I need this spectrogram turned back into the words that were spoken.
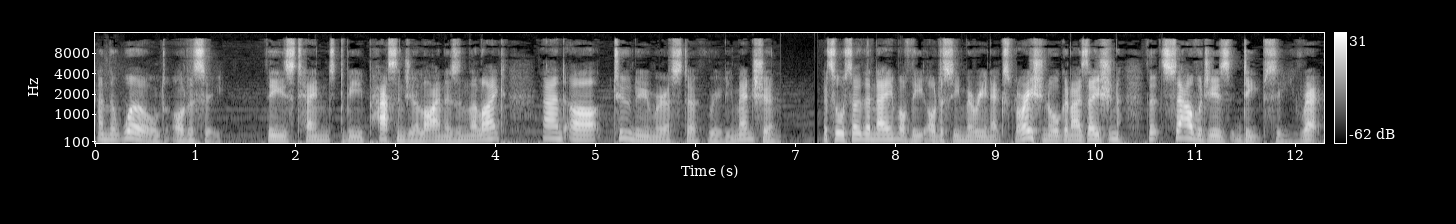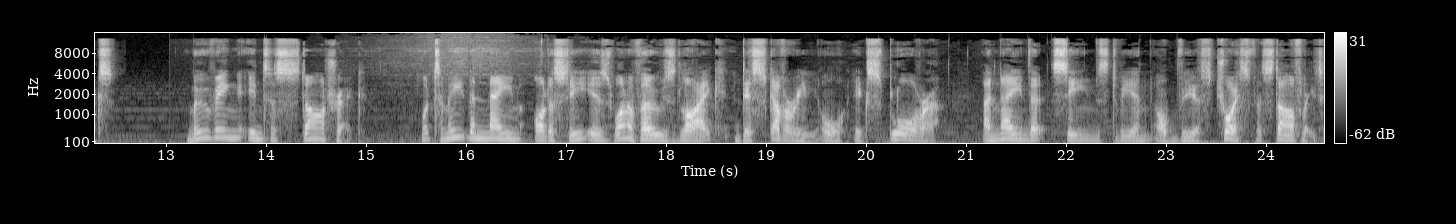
and the World Odyssey. These tend to be passenger liners and the like, and are too numerous to really mention. It's also the name of the Odyssey Marine Exploration Organisation that salvages deep sea wrecks. Moving into Star Trek. Well, to me, the name Odyssey is one of those like Discovery or Explorer, a name that seems to be an obvious choice for Starfleet.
